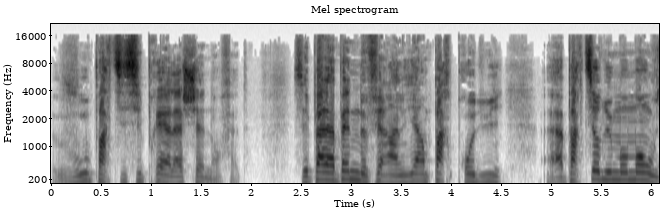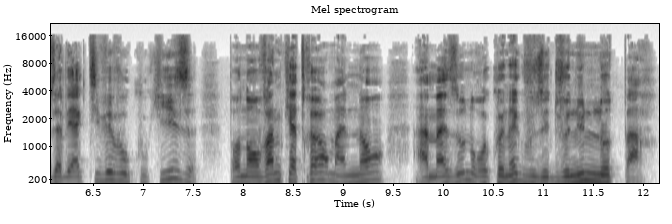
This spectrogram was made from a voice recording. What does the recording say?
vous participerez à la chaîne en fait. C'est pas la peine de faire un lien par produit. À partir du moment où vous avez activé vos cookies, pendant 24 heures maintenant, Amazon reconnaît que vous êtes venu de notre part.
